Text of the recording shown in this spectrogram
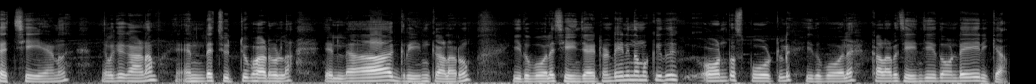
ടച്ച് ചെയ്യുകയാണ് നിങ്ങൾക്ക് കാണാം എന്റെ ചുറ്റുപാടുള്ള എല്ലാ ഗ്രീൻ കളറും ഇതുപോലെ ചേഞ്ച് ആയിട്ടുണ്ട്. ഇനി നമുക്കിത് ഓൺ ദ സ്പോട്ടിൽ ഇതുപോലെ കളർ ചേഞ്ച് ചെയ്തുകൊണ്ടേയിരിക്കാം.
